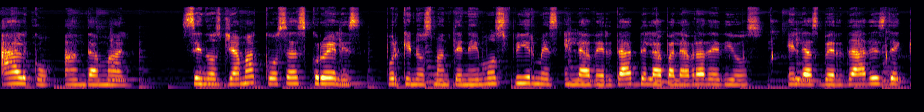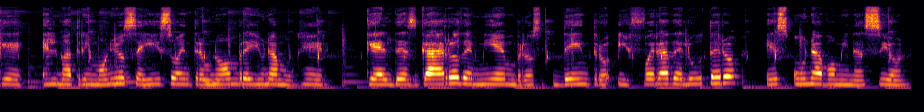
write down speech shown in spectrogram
algo anda mal. Se nos llama cosas crueles porque nos mantenemos firmes en la verdad de la palabra de Dios, en las verdades de que el matrimonio se hizo entre un hombre y una mujer, que el desgarro de miembros dentro y fuera del útero es una abominación,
